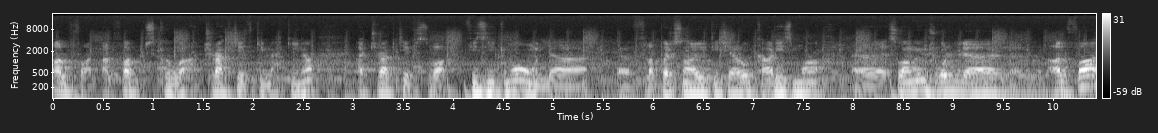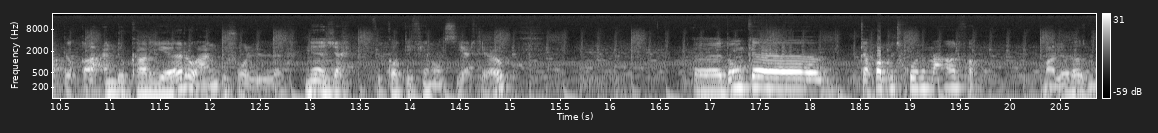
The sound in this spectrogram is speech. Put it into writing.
alpha ال alpha parce que هو attractif كيما حكينا attractif سواء physiquement ولا في la personnalité تاعو كاريزما سواء même شغل الالفا تلقاه عنده carrière وعنده شغل ناجح في ال côté financier تاعو donc capable تكون مع alpha malheureusement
